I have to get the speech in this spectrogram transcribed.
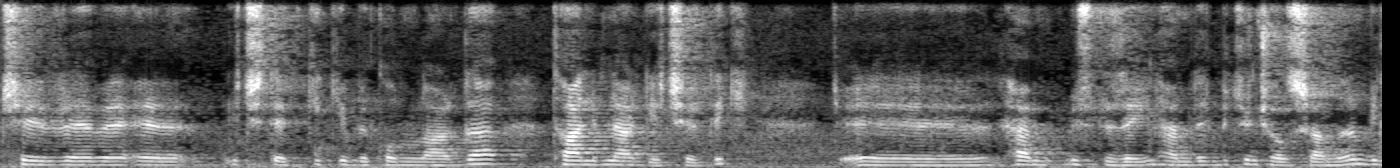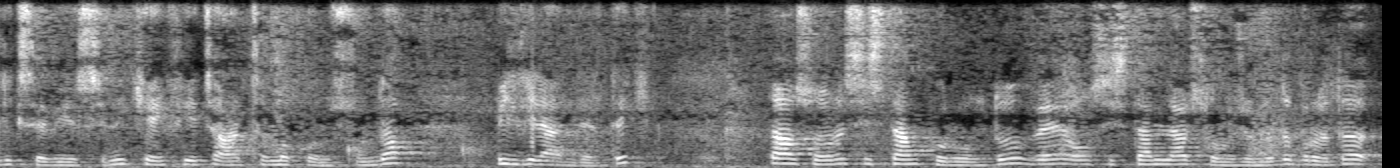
çevre ve e, iç tetkik gibi konularda talimler geçirdik. E, hem üst düzeyin hem de bütün çalışanların birlik seviyesini, keyfiyeti artırma konusunda bilgilendirdik. Daha sonra sistem kuruldu ve o sistemler sonucunda da burada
